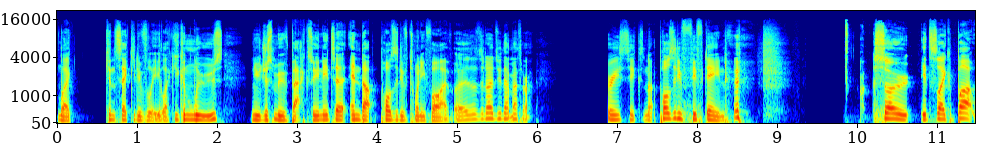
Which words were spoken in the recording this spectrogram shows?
like consecutively. Like you can lose and you just move back, so you need to end up positive twenty five. Uh, did I do that math right? Three six nine positive fifteen. so it's like, but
